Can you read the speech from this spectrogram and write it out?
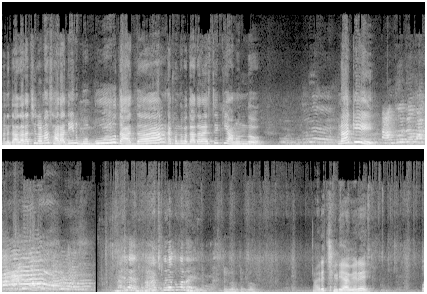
মানে দাদারা ছিল না সারাদিন বুবু দাদা এখন দেখো দাদারা এসছে কি আনন্দ। নাকি? ভাঁজ করে দেবো না আরে ছিঁড়ে যাবে রে। ও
